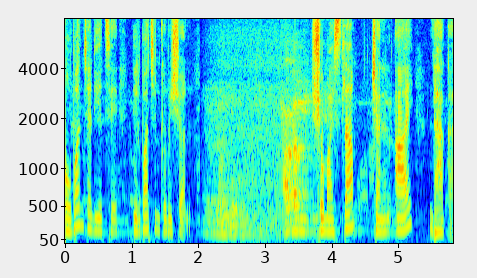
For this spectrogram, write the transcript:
আহ্বান জানিয়েছে নির্বাচন commission. Soma Islam Channel I Dhaka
